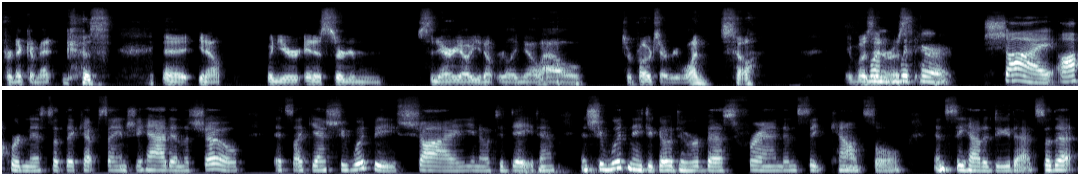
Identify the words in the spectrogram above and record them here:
predicament because, uh, you know, when you're in a certain scenario, you don't really know how to approach everyone. So it was interesting. with her shy awkwardness that they kept saying she had in the show, it's like, yeah, she would be shy, you know, to date him. And she would need to go to her best friend and seek counsel and see how to do that. So that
